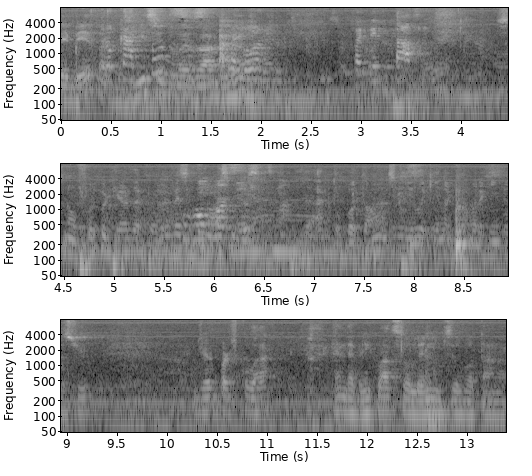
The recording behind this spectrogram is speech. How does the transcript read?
SBB, tá trocar difícil todos do os Eduardo. computadores. Vai ter tablet. Se não for com o dinheiro da Câmara, vai ser Com com nós robôzinho, mesmos. assim, ó. Ah, vou botar uns pila aqui na Câmara aqui investir. Dinheiro particular. Ato solene não precisa votar.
